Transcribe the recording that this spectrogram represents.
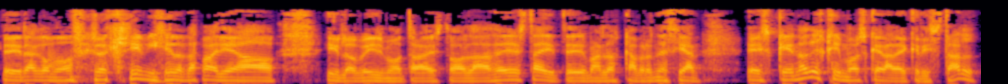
era como, pero qué mierda me ha llegado. Y lo mismo, otra vez todas las de esta, y más los cabrones decían, es que no dijimos que era de cristal.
